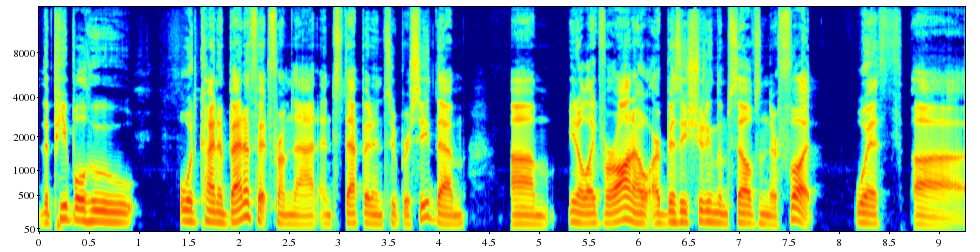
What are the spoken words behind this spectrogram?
the people who would kind of benefit from that and step in and supersede them, um, you know, like Verano, are busy shooting themselves in their foot with uh,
